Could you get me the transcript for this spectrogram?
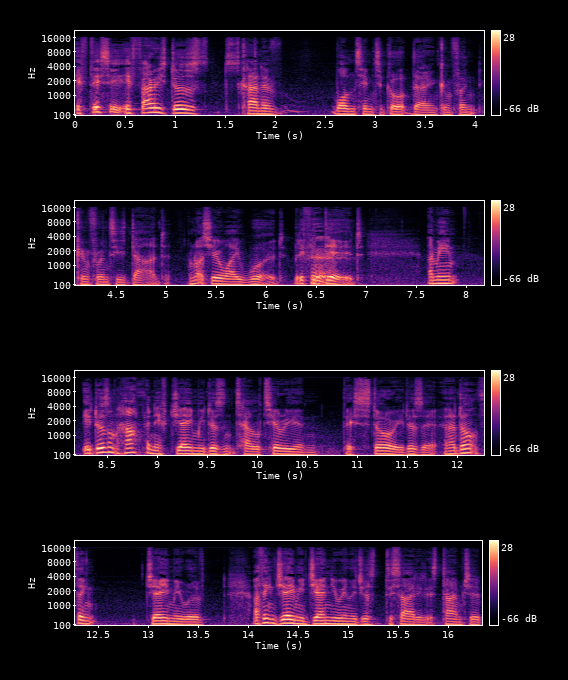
if this is, if Varys does kind of want him to go up there and confront confront his dad, I'm not sure why he would, but if he did, I mean, it doesn't happen if Jaime doesn't tell Tyrion this story, does it? And I don't think Jaime would have. I think Jaime genuinely just decided it's time to, you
